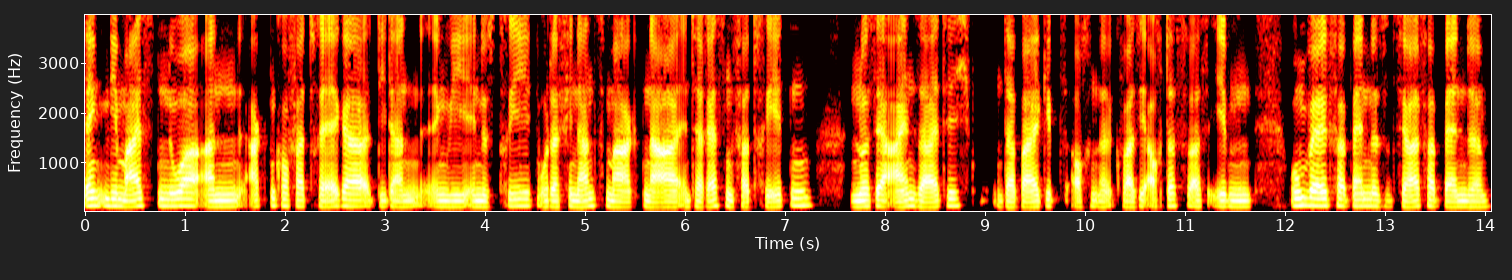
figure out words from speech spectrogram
denken die meisten nur an Aktenkofferträger, die dann irgendwie Industrie oder finanzmarktnahe Interessen vertreten, nur sehr einseitig. Und dabei gibt's auch eine, quasi auch das, was eben Umweltverbände, Sozialverbände,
